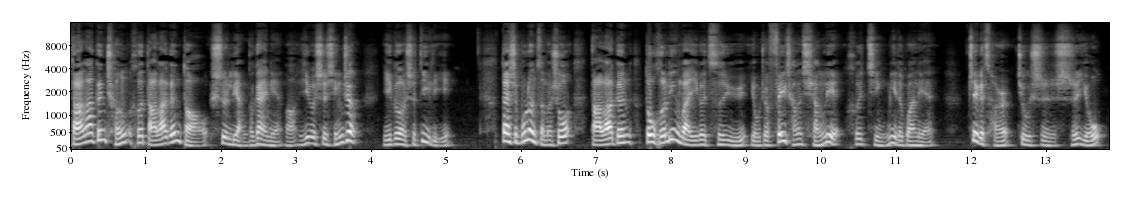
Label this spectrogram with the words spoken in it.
达拉根城和达拉根岛是两个概念啊，一个是行政，一个是地理。但是不论怎么说，达拉根都和另外一个词语有着非常强烈和紧密的关联，这个词儿就是石油。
